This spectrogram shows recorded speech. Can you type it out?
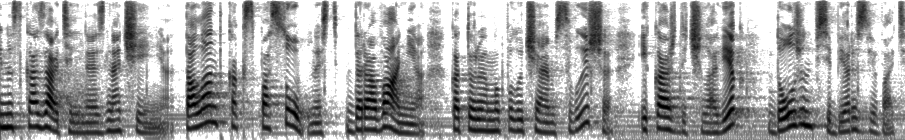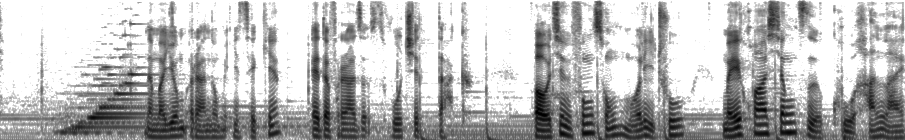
иносказательное значение. Талант как способность, дарование, которое мы получаем свыше, и каждый человек должен в себе развивать. На моем родном языке эта фраза звучит так. 宝剑锋从磨砺出，梅花香自苦寒来。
